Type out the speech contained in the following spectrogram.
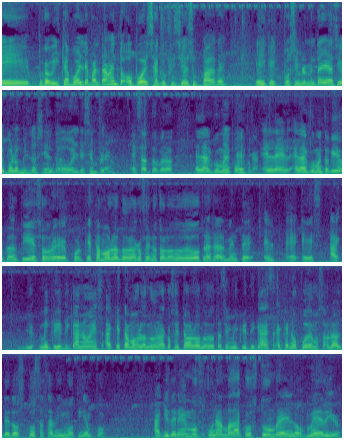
eh, provista por el departamento o por el sacrificio de sus padres, eh, que posiblemente haya sido por los 1.200 o el desempleo. Exacto, pero el argumento, el, argumento que yo planteé sobre por qué estamos hablando de una cosa y no estamos hablando de otra, realmente e, es mi crítica no es a que estamos hablando de una cosa y estamos hablando de otra, sino mi crítica es a que no podemos hablar de dos cosas al mismo tiempo. Aquí tenemos una mala costumbre en los medios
